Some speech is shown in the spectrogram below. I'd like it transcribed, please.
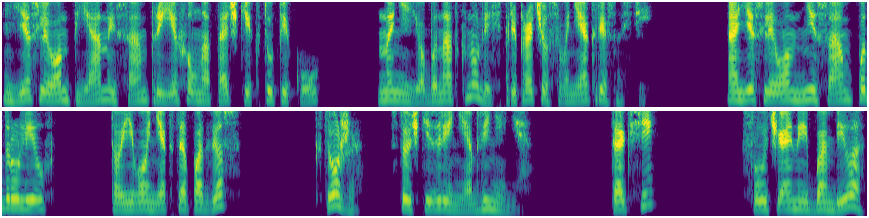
Если он пьяный сам приехал на тачке к тупику, на нее бы наткнулись при прочесывании окрестностей. А если он не сам подрулил, то его некто подвез? Кто же, с точки зрения обвинения? Такси? Случайный бомбила?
